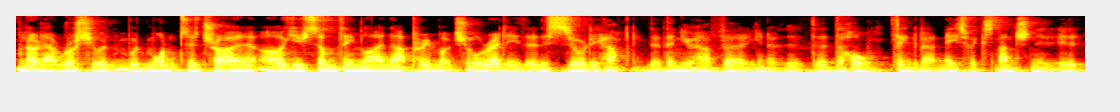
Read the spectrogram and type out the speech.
no doubt Russia would, would want to try and argue something like that pretty much already that this is already happening. That then you have uh, you know the, the, the, whole thing about NATO expansion is,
